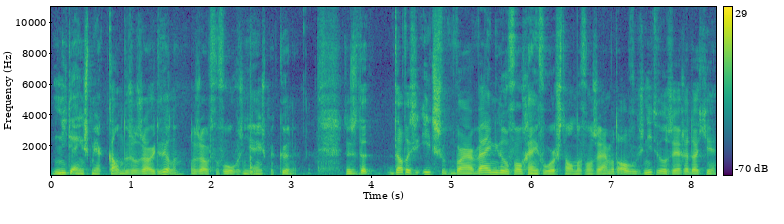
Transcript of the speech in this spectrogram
niet eens meer kan. Dus al zou je het willen, dan zou het vervolgens niet eens meer kunnen. Dus dat, dat is iets waar wij in ieder geval geen voorstander van zijn. Wat overigens niet wil zeggen dat je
